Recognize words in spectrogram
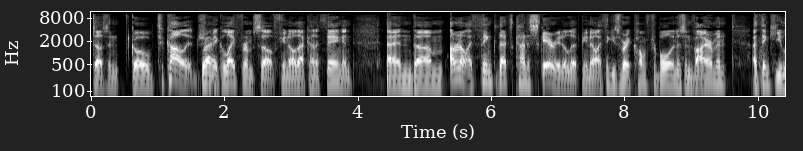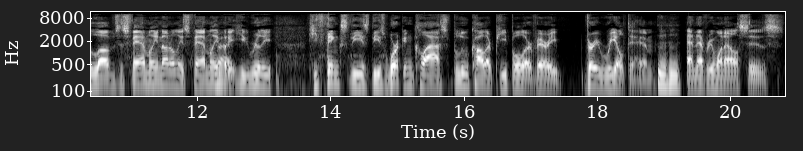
doesn't go to college, Right. make a life for himself, you know, that kind of thing. And and um, I don't know. I think that's kind of scary to Lip. You know, I think he's very comfortable in his environment. I think he loves his family, not only his family, but he really he thinks these these working class blue collar people are very very real to him Mhm. and everyone else is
